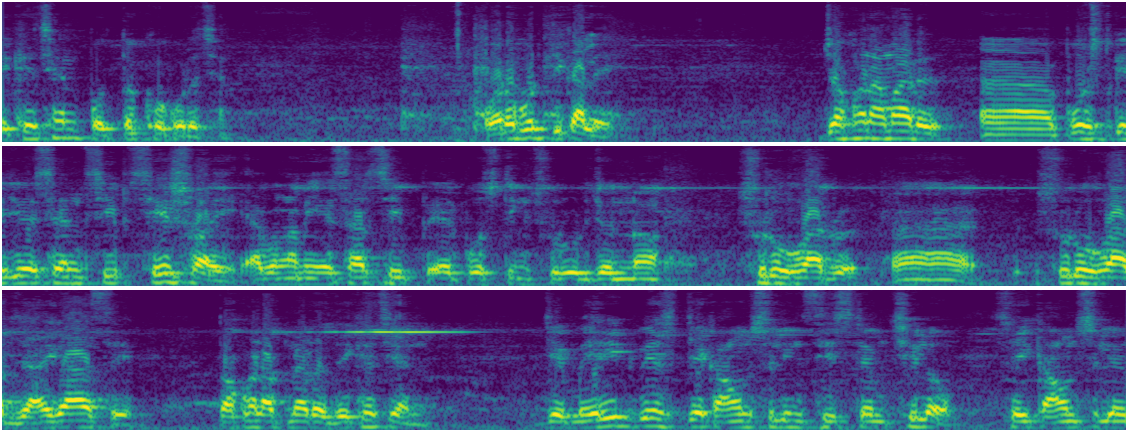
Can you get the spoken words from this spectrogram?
দেখেছেন, প্রত্যক্ষ করেছেন। পরবর্তীকালে যখন আমার পোস্ট গ্রাজুয়েশনশিপ শেষ হয় এবং আমি এসআরশিপ এর পোস্টিং শুরুর জন্য শুরু হওয়ার শুরু হওয়ার জায়গা আছে তখন আপনারা দেখেছেন যে মেরিট বেসড যে কাউন্সিলিং সিস্টেম ছিল সেই কাউন্সিলিং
